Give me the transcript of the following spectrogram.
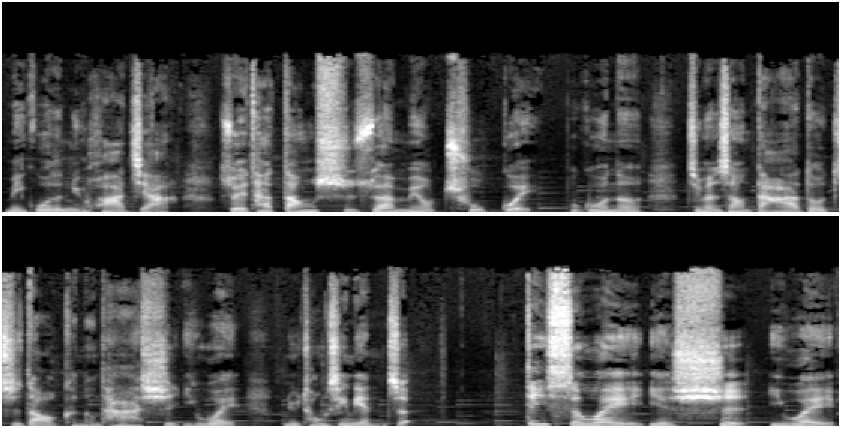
美国的女画家，所以他当时虽然没有出柜。不过呢，基本上大家都知道，可能她是一位女同性恋者。第四位也是一位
